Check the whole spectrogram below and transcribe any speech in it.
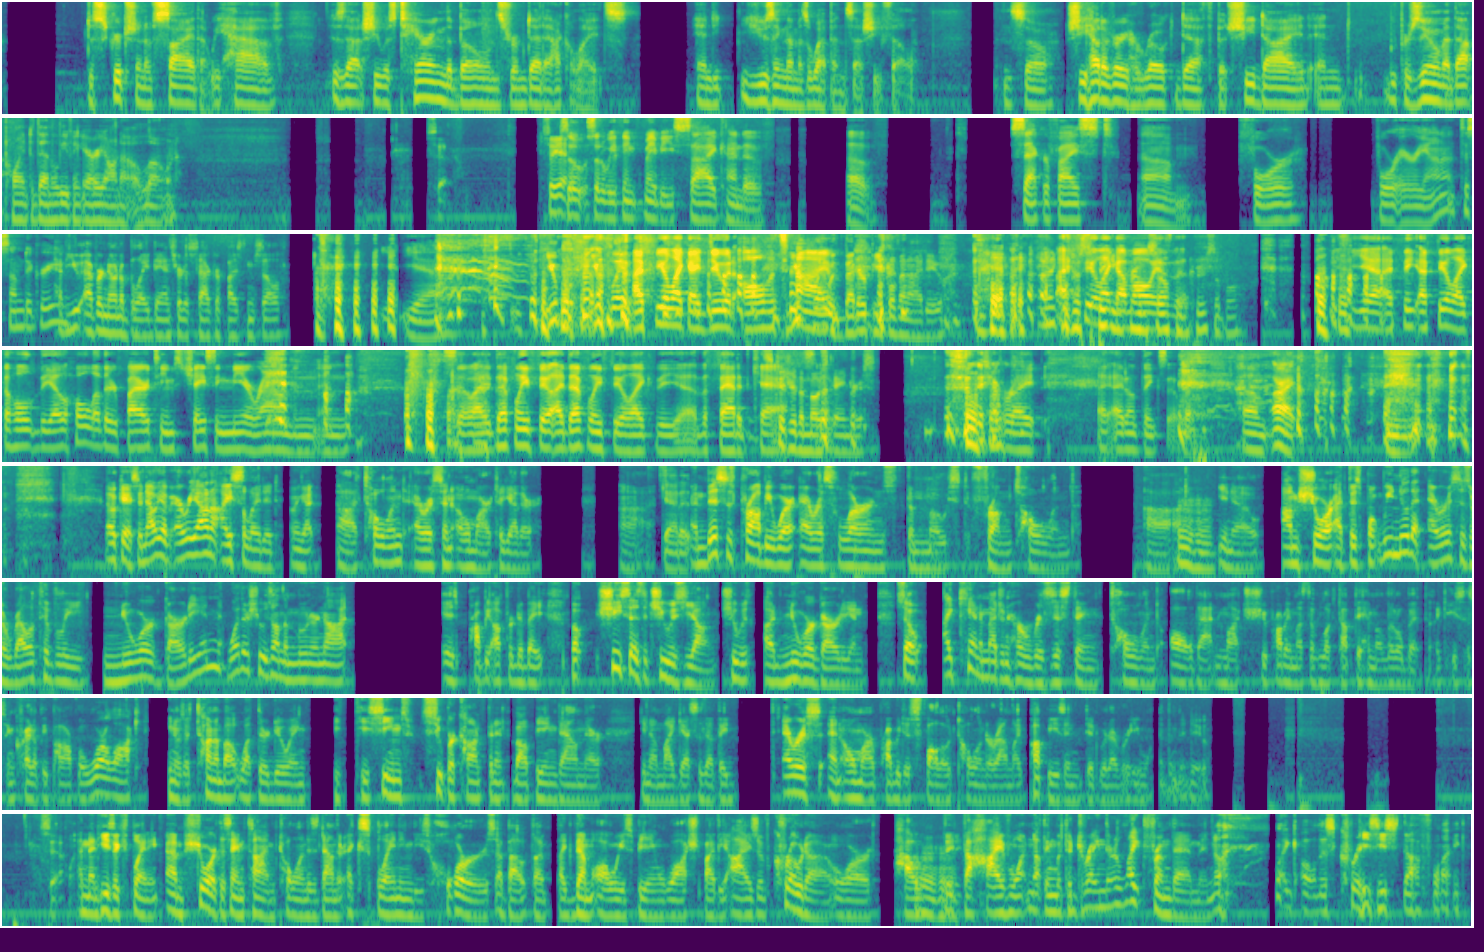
description of Sai that we have is that she was tearing the bones from dead acolytes and using them as weapons as she fell. And so she had a very heroic death, but she died, and we presume at that point then leaving Eriana alone. So so yeah. So so do we think maybe Sai kind of of sacrificed um for for Eriana to some degree? have you ever known a blade dancer to sacrifice himself? Yeah. You you play I feel like I do it all the you play time. with better people than I do. I I feel like I'm always the- Crucible. yeah, I think I feel like the whole the whole other fire team's chasing me around, and, and so I definitely feel I definitely feel like the uh, the fatted cat. because you're the most dangerous. right. I, I don't think so. But um, all right. Okay, so now we have Eriana isolated. and We got uh, Toland, Eris, and Omar together. Uh, Got it. and this is probably where Eris learns the most from Toland. Uh, Mhm. You know, I'm sure at this point we know that Eris is a relatively newer guardian. Whether she was on the moon or not is probably up for debate. But she says that she was young. She was a newer guardian. So I can't imagine her resisting Toland all that much. She probably must have looked up to him a little bit. Like he's this incredibly powerful warlock. He knows a ton about what they're doing. He, he seems super confident about being down there. You know, my guess is that they, Eris and Omar probably just followed Toland around like puppies and did whatever he wanted them to do. So, and then he's explaining. I'm sure at the same time, Toland is down there explaining these horrors about like, like them always being watched by the eyes of Crota, or how the, Mhm. the hive want nothing but to drain their light from them, and like all this crazy stuff. Like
